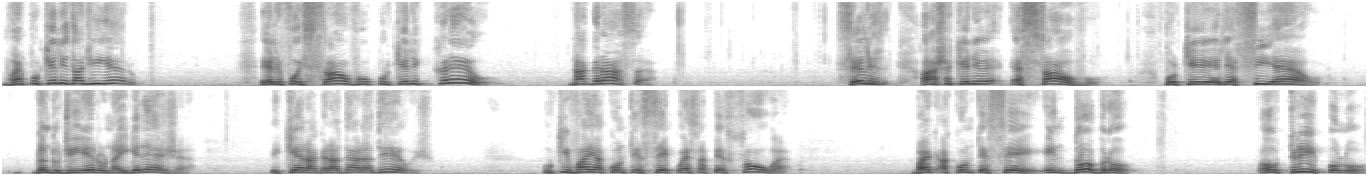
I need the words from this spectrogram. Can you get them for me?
não é porque ele dá dinheiro. Ele foi salvo porque ele creu na graça. Se ele acha que ele é salvo porque ele é fiel, dando dinheiro na igreja e quer agradar a Deus, o que vai acontecer com essa pessoa vai acontecer em dobro ou triplo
